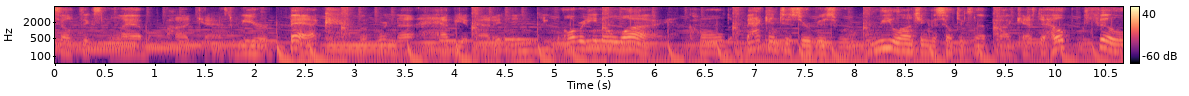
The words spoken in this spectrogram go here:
Celtics Lab podcast. We are back, but we're not happy about it, and you already know why. Called Back into Service, we're relaunching the Celtics Lab podcast to help fill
